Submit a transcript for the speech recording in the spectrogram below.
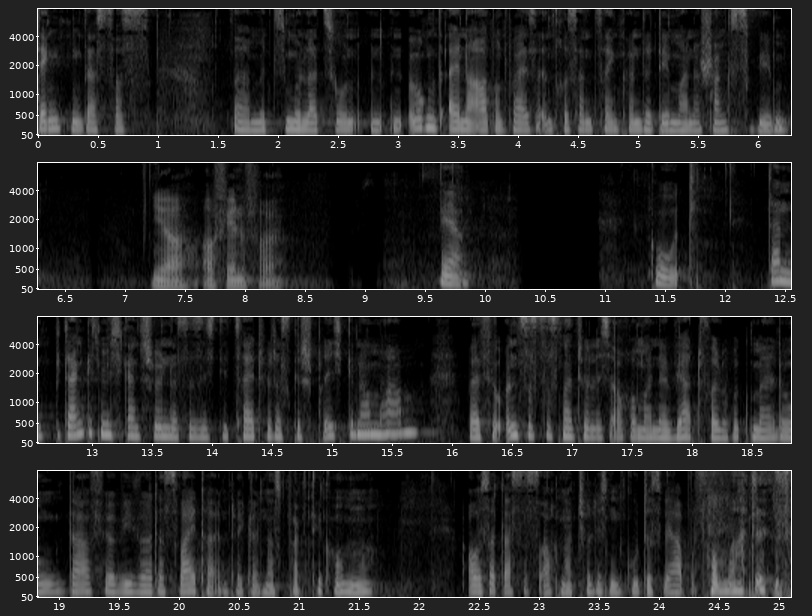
denken, dass das äh, mit Simulation in, in, irgendeiner Art und Weise interessant sein könnte, dem mal eine Chance zu geben. Ja, auf jeden Fall. Ja. Gut. Dann bedanke ich mich ganz schön, dass Sie sich die Zeit für das Gespräch genommen haben, weil für uns ist das natürlich auch immer eine wertvolle Rückmeldung dafür, wie wir das weiterentwickeln, das Praktikum. Ne? Außer, dass es auch natürlich ein gutes Werbeformat ist.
